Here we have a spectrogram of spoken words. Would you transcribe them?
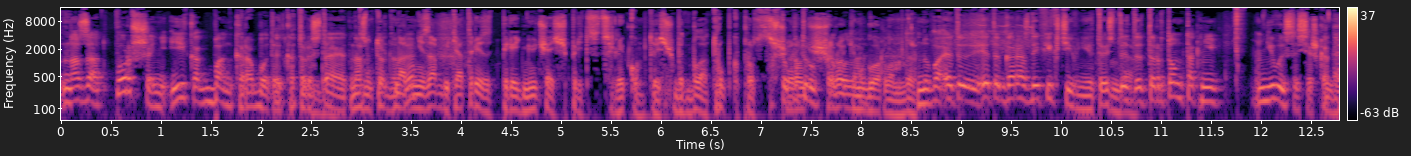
назад поршень, и как банка работает, которая ставит на Но спину, только да? надо не забыть отрезать переднюю часть шприца целиком, то есть чтобы это была трубка просто с Чтобы широк- трубка широким была. горлом. Да. Ну, это, это гораздо эффективнее. То есть Да. ты, ты ртом так не, не высосешь. Как. Да.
